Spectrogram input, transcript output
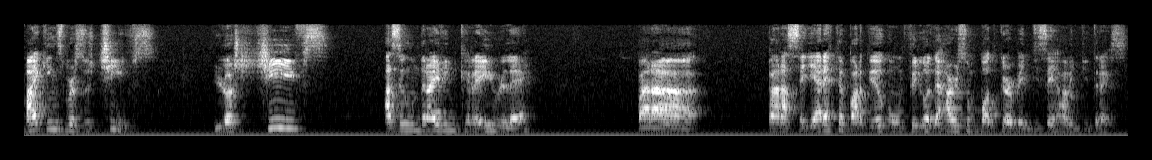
Vikings versus Chiefs. Los Chiefs hacen un drive increíble para, para sellar este partido con un field goal de Harrison Butker 26 a 23.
